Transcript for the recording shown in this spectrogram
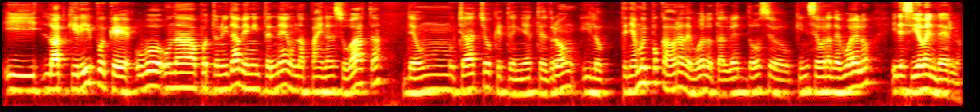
y lo adquirí porque hubo una oportunidad, vi en internet, una página de subasta de un muchacho que tenía este dron y lo tenía muy pocas horas de vuelo, tal vez 12 o 15 horas de vuelo, y decidió venderlo.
